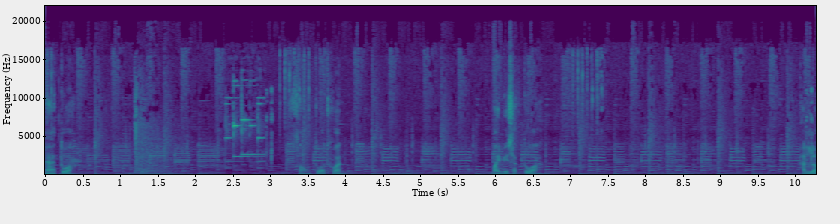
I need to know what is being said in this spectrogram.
5ตัว 2 ตัวท้วน ไม่มีสักตัว ฮัลโหล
